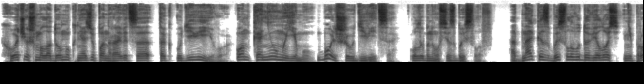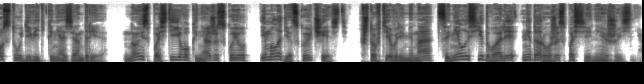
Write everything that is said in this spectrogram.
«Хочешь молодому князю понравиться, так удиви его. Он конем и ему больше удивиться», — улыбнулся Сбыслов. Однако Сбыслову довелось не просто удивить князя Андрея, но и спасти его княжескую и молодецкую честь что в те времена ценилось едва ли не дороже спасения жизни.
